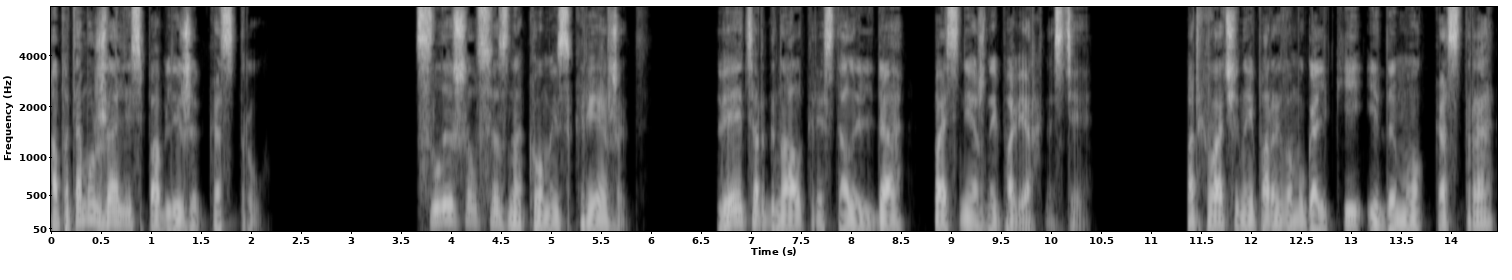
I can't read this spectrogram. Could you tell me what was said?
а потому жались поближе к костру. Слышался знакомый скрежет. Ветер гнал кристаллы льда по снежной поверхности. Подхваченные порывом угольки и дымок костра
